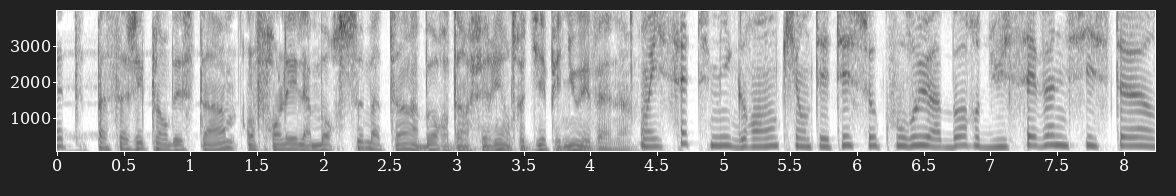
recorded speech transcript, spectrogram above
Sept passagers clandestins ont frôlé la mort ce matin à bord d'un ferry entre Dieppe et New Haven. Oui, sept migrants qui ont été secourus à bord du Seven Sisters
